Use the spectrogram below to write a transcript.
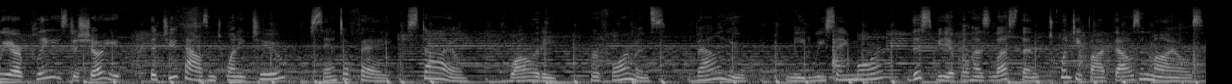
We are pleased to show you The 2022 Santa Fe. Style, quality, performance, value. Need we say more? This vehicle has less than 25,000 miles.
